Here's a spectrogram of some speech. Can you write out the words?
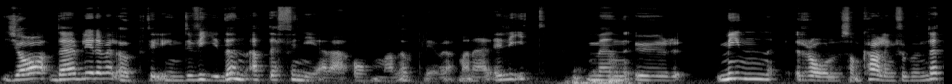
ja, där blir det väl upp till individen att definiera om man upplever att man är elit. Men ur min roll som curlingförbundet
